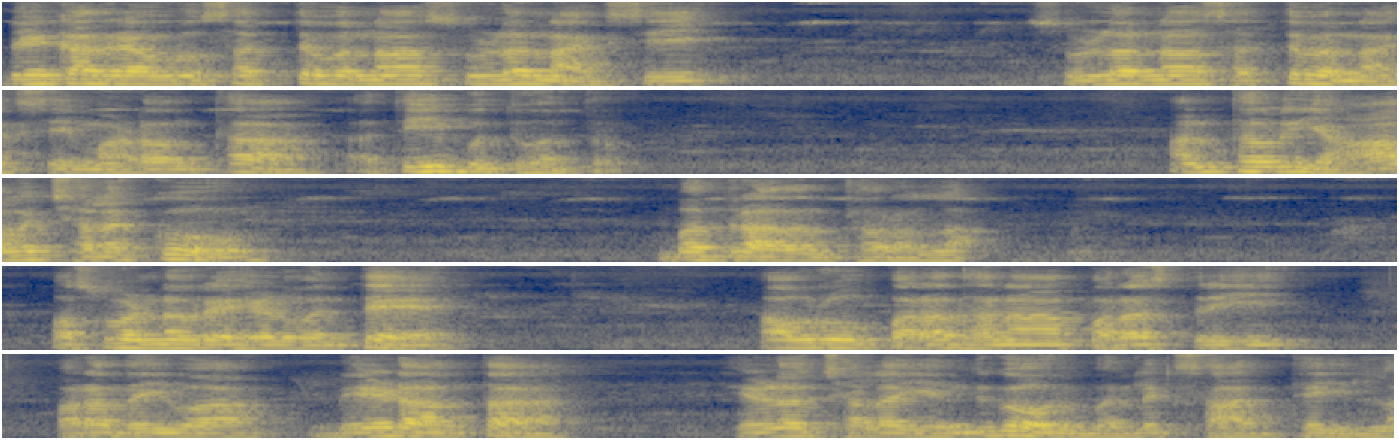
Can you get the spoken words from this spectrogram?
ಬೇಕಾದರೆ ಅವರು ಸತ್ಯವನ್ನು ಸುಳ್ಳನ್ನಾಗಿಸಿ, ಸುಳ್ಳನ್ನು ಸತ್ಯವನ್ನಾಗಿಸಿ ಮಾಡೋವಂಥ ಅತೀ ಬುದ್ಧಿವಂತರು. ಅಂಥವ್ರು ಯಾವ ಛಲಕ್ಕೂ ಭದ್ರಾದಂಥವ್ರಲ್ಲ. ಬಸವಣ್ಣವರೇ ಹೇಳುವಂತೆ, ಅವರು ಪರಧನ, ಪರಸ್ತ್ರೀ, ಪರದೈವ, ಬೇಡ ಅಂತ ಹೇಳೋ ಛಲ ಎಂದಿಗೂ ಅವ್ರಿಗೆ ಬರಲಿಕ್ಕೆ ಸಾಧ್ಯ ಇಲ್ಲ.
